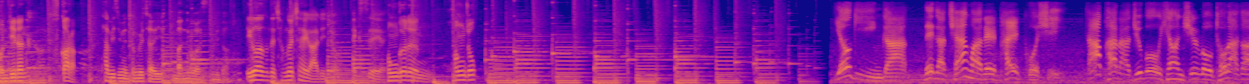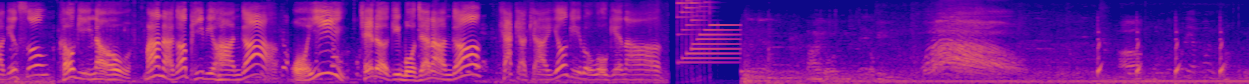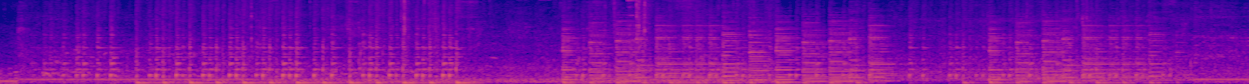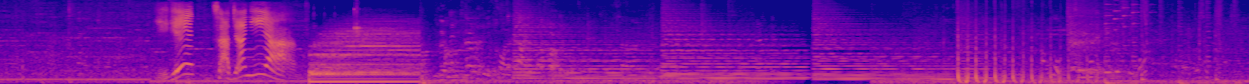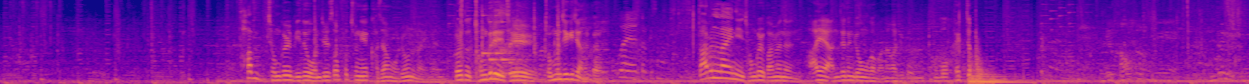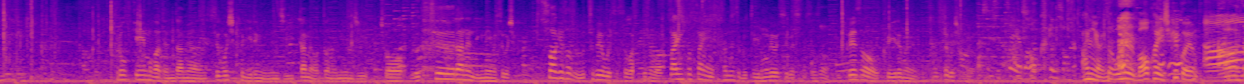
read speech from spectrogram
원딜은 숟가락 탑이 지면 정글 차이 맞는 것 같습니다. 이건 근데 정글 차이가 아니죠. X예요. 정글은 황족 여기인가 내가 장화를 팔 곳이 다 팔아주고 현실로 돌아가겠어? 거기 너 만화가 필요한가? 오이 체력이 모자란가? 캬캬캬 여기로 오게나 이게 사장이야 탑 정글 미드 원딜 서포 중에 가장 어려운 라인은 그래도 정글이 제일 전문직이지 않을까요? 왜 그렇게 생각하세요? 다른 라인이 정글 가면은 아예 안 되는 경우가 많아가지고 뭐 100점. 프로게이머가 된다면 쓰고 싶은 이름이 있는지 있다면 어떤 의미인지 저 루트라는 닉네임을 쓰고 싶어요 수학에서도 루트 배우고 있었어 그래서 뭐 사인 코사인 탄젠스 루트 이런 거 배울 수 있어서 그래서 그 이름을 좀 쓰고 싶어요. 아니요 오늘 마오카이 시킬 거예요. 아,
